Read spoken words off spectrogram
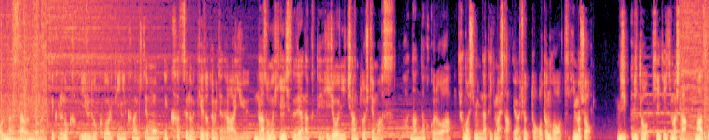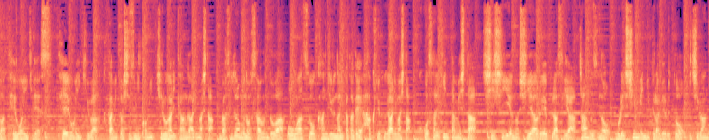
どんなサウンドが出てくるのか、ビルドクオリティに関しても、ね、かつてのケゾトみたいなああいう謎の品質ではなくて非常にちゃんとしてます。なんだかこれは楽しみになってきました。ではちょっと音の方を聞いてみましょう。じっくりと聞いていきました。まずは低音域です。低音域は深みと沈み込み、広がり感がありました。バスドラムのサウンドは音圧を感じる鳴り方で迫力がありました。ここ最近試した CCA の CRA プラスやタングズのオレシンミンに比べると一番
